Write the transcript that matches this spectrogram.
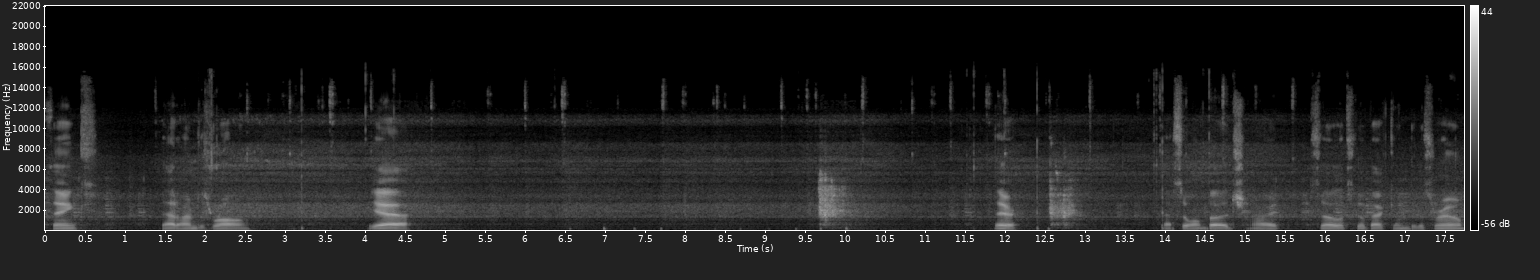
I think that arm is wrong. Yeah. There. That still won't budge. Alright, so let's go back into this room.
